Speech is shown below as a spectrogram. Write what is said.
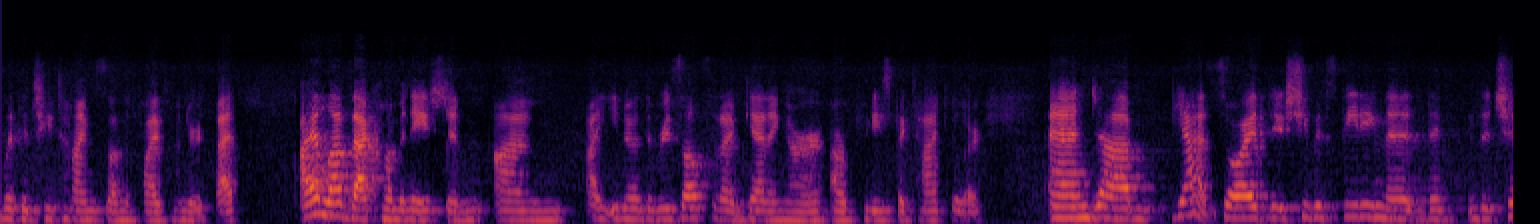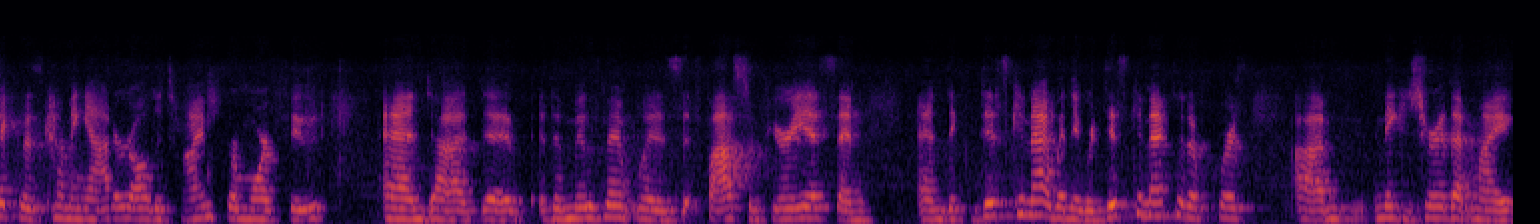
with the two times on the 500. But I love that combination. Um, I, you know, the results that I'm getting are, are pretty spectacular. And um, yeah, so I, she was feeding the, the, the chick was coming at her all the time for more food. And uh, the, the movement was fast and furious and, and the disconnect, when they were disconnected, of course, um, making sure that my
